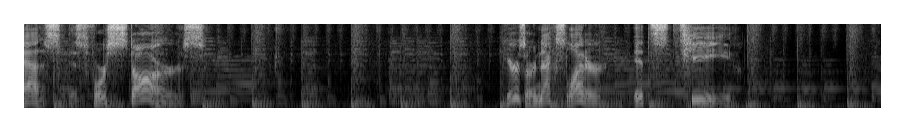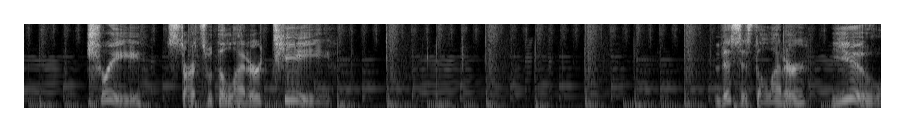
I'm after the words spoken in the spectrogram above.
S is for stars. Here's our next letter. It's T. Tree starts with the letter T. This is the letter U.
